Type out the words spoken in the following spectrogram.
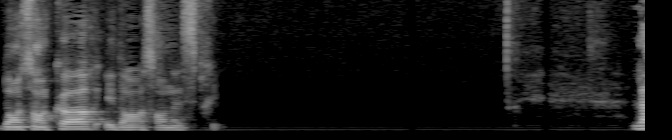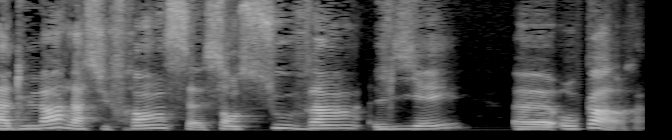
dans son corps et dans son esprit. La douleur, la souffrance sont souvent liées euh, au corps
